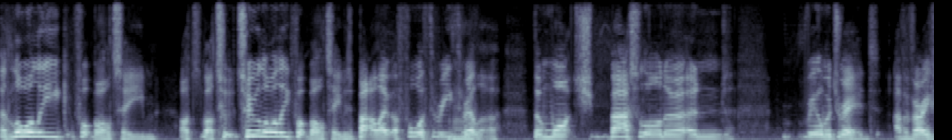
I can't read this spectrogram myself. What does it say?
a lower league football team, or t- well, two, two lower league football teams battle out a 4 3 Mm. thriller than watch Barcelona and Real Madrid have a very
